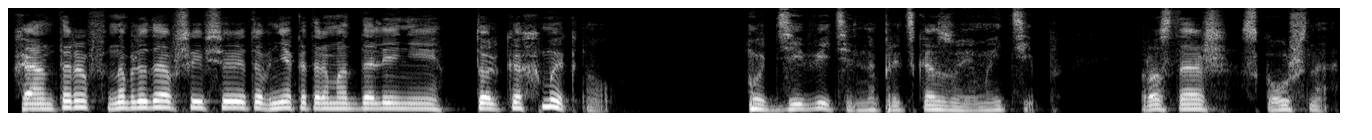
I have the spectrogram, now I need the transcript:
Хантеров, наблюдавший все это в некотором отдалении, только хмыкнул. Удивительно предсказуемый тип. Просто аж скучно.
